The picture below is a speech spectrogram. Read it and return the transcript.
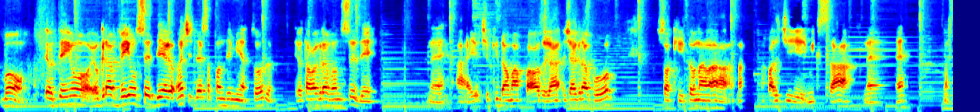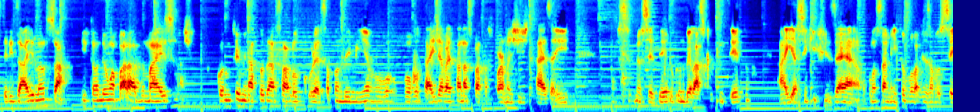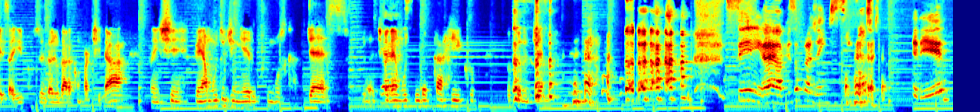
Bom, eu tenho, eu gravei um CD antes dessa pandemia toda. Eu estava gravando CD, né? Aí eu tive que dar uma pausa. Já, já gravou, só que estou na, na, fase de mixar, né, né, masterizar e lançar. Então deu uma parada, mas acho que quando terminar toda essa loucura, essa pandemia, vou, vou voltar e já vai estar nas plataformas digitais aí, meu CD do Bruno Belasco Quinteto. Aí assim que fizer o lançamento, eu vou avisar vocês aí, para vocês ajudarem a compartilhar, pra gente ganhar muito dinheiro com música jazz, a gente yes. vai ganhar muito dinheiro, ficar rico. sim, é, avisa pra gente, sim, com querer.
